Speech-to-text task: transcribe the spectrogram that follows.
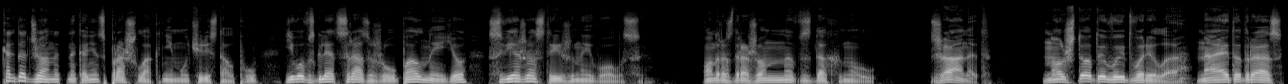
Когда Джанет наконец прошла к нему через толпу, его взгляд сразу же упал на ее свежеостриженные волосы. Он раздраженно вздохнул. «Джанет, «Ну что ты вытворила? На этот раз...»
